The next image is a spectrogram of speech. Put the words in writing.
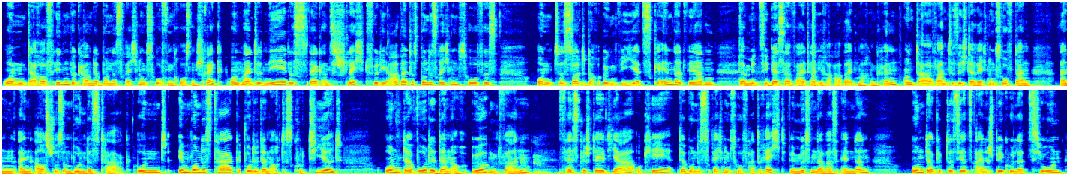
Und daraufhin bekam der Bundesrechnungshof einen großen Schreck und meinte, nee, das wäre ganz schlecht für die Arbeit des Bundesrechnungshofes und das sollte doch irgendwie jetzt geändert werden, damit sie besser weiter ihre Arbeit machen können. Und da wandte sich der Rechnungshof dann an einen Ausschuss im Bundestag. Und im Bundestag wurde dann auch diskutiert und da wurde dann auch irgendwann festgestellt, ja, okay, der Bundesrechnungshof hat recht, wir müssen da was ändern. Und da gibt es jetzt eine Spekulation,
